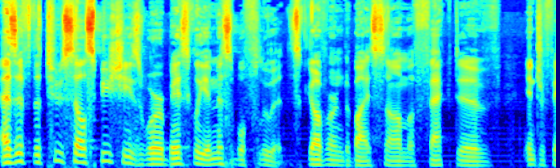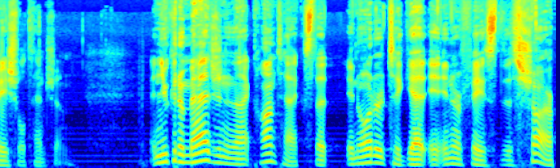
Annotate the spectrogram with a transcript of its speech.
as if the two cell species were basically immiscible fluids governed by some effective interfacial tension. And you can imagine in that context that in order to get an interface this sharp,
